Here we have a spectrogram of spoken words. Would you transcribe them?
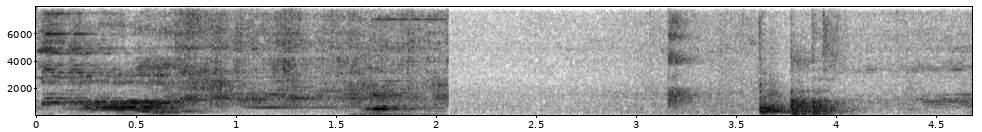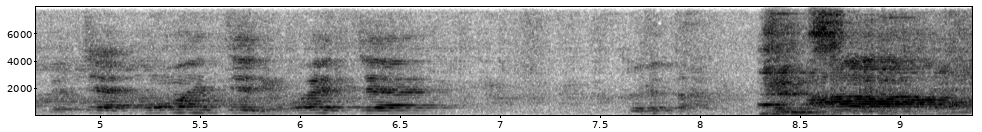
어. 안 됐지? 어 했지? 어 했지? 됐다. Concede. 아.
